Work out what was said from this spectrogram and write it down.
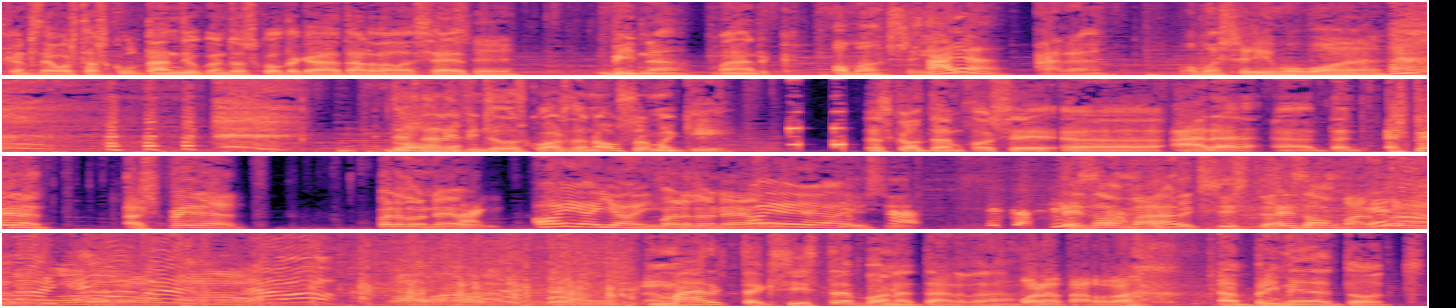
que ens deu estar escoltant, diu que ens escolta cada tarda a les 7. Sí. Vine, Marc. Home, sí. Ara? Ara. Home, seria molt bo, eh? Des d'ara fins a dos quarts de nou som aquí. Escolta'm, José, uh, ara... Uh, tant... Espera't! Espera't! Perdoneu. Oi, oi, oi. Perdoneu. Oi, oi, oi. És el Marc? És el Marc. És el Marc, és el Marc. Bravo. Marc, taxista, bona tarda. Bona tarda. Primer de tot,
